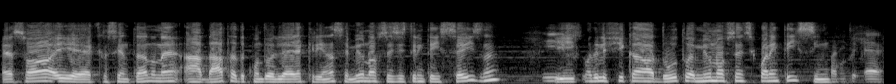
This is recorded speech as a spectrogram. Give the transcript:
É só e acrescentando, né? A data de quando ele era criança é 1936, né? Isso. E quando ele fica adulto é 1945. 40, é.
